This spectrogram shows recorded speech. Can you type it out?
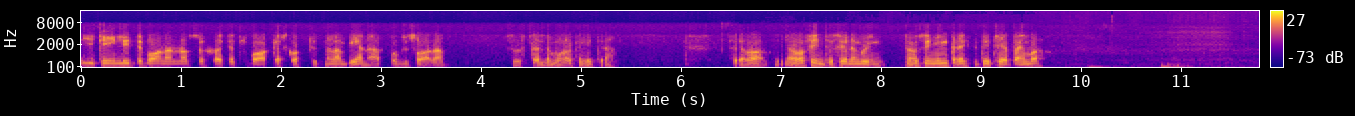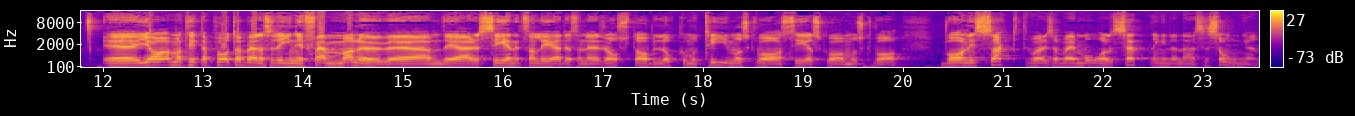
gick jag in lite i banan och så sköt jag tillbaka skottet mellan benen på försvararen. Så ställde målvakten lite där. Så det var, det var fint att se den gå in. Det var synd inte riktigt till tre poäng bara. Eh, ja, om man tittar på tabellen så ligger ni femma nu. Eh, det är Zenit som leder, sen är det Rostov, Lokomotiv Moskva, CSKA Moskva. Vad har ni sagt? Vad är, liksom, vad är målsättningen den här säsongen?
